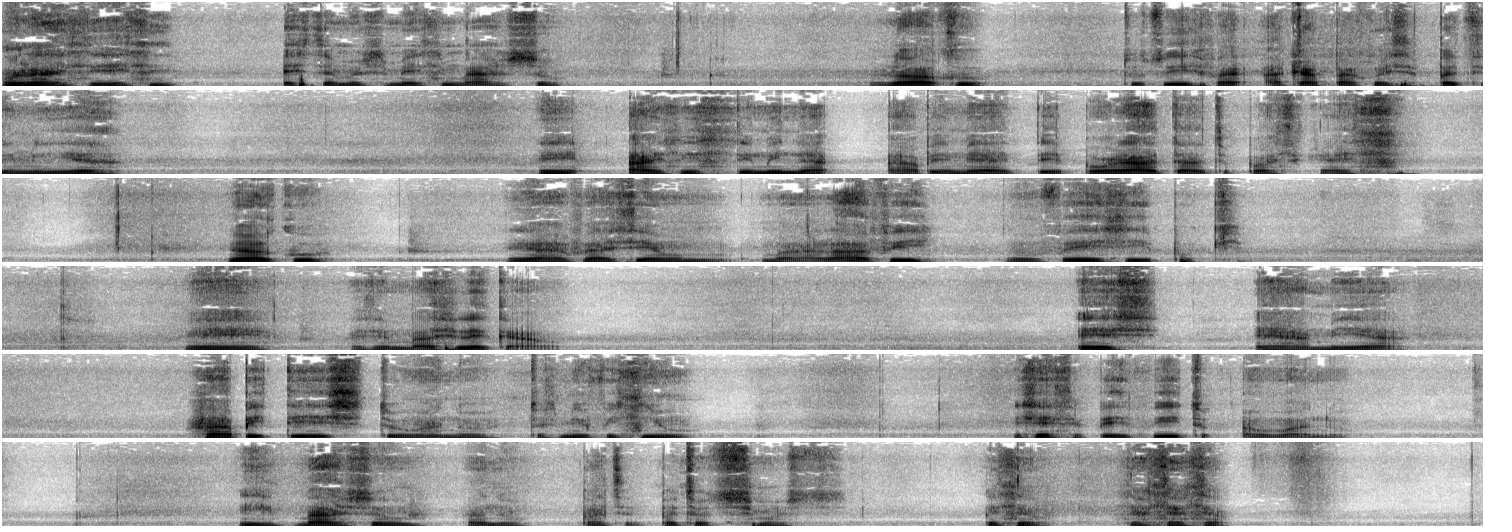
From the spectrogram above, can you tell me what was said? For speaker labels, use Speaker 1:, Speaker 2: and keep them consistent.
Speaker 1: Olá, gente. Estamos no mês de março. Logo, tudo isso vai acabar com essa pandemia. E a gente termina a primeira temporada do podcast. Logo, vai fazer uma live no Facebook. É, vai ser mais legal. Essa é a minha rapidez do ano 2021. Licença perfeito ao ano. E mais um ano para, para todos os meus. Perdão, não, não, não.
